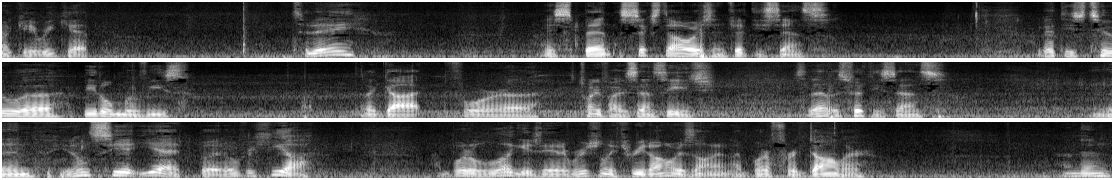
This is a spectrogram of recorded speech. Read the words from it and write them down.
Okay, recap. Today, I spent six dollars and fifty cents. I got these two uh, Beatle movies that I got for uh, twenty-five cents each, so that was fifty cents. And then you don't see it yet, but over here, I bought a luggage. They had originally three dollars on it, and I bought it for a dollar. And then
